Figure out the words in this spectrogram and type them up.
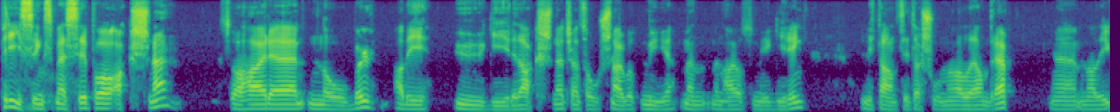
prisingsmessig på aksjene så har Noble av de ugirede aksjene. TransOcean har gått mye, men, men har også mye giring. Litt annen situasjon enn alle andre. Eh, men av de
